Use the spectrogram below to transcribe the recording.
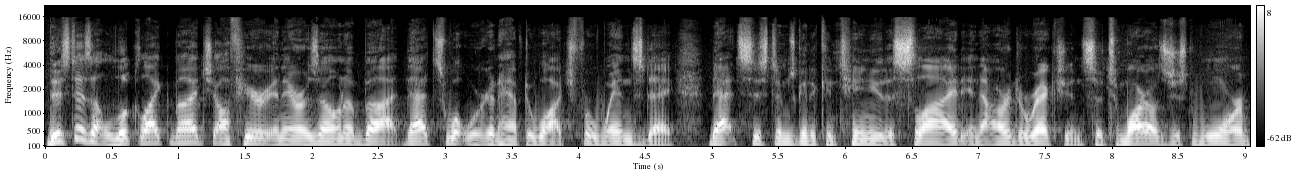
This doesn't look like much off here in Arizona, but that's what we're going to have to watch for Wednesday. That system is going to continue to slide in our direction. So tomorrow is just warm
